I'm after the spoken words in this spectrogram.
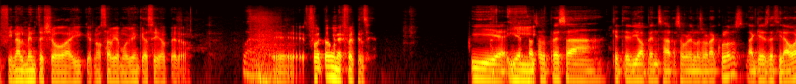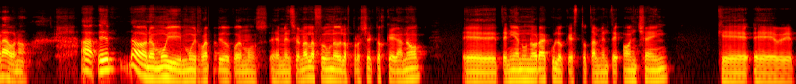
finalmente yo ahí que no sabía muy bien qué hacía, pero fue toda una experiencia. ¿Y, ¿Y, esta sorpresa que te dio a pensar sobre los oráculos, la quieres decir ahora o no? Ah, eh, no, no, muy, muy rápido podemos eh, mencionarla. Fue uno de los proyectos que ganó. Eh, tenían un oráculo que es totalmente on-chain, que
